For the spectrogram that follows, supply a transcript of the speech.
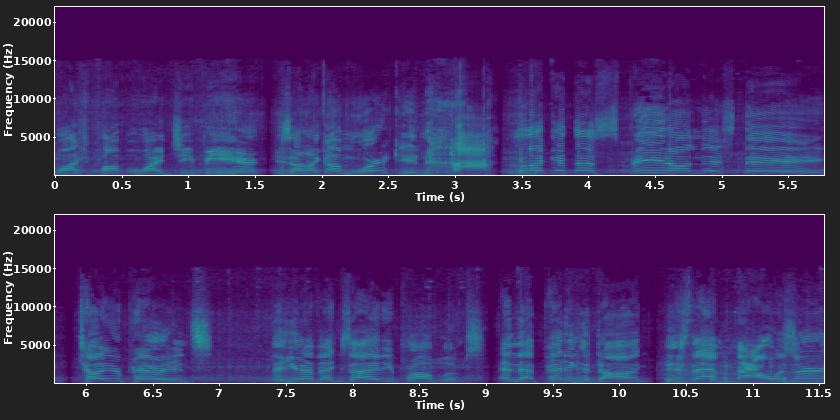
Watch Papa White GP here. He's all like, I'm working. Look at the speed on this thing. Tell your parents that you have anxiety problems and that petting a dog, is that Mauser?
